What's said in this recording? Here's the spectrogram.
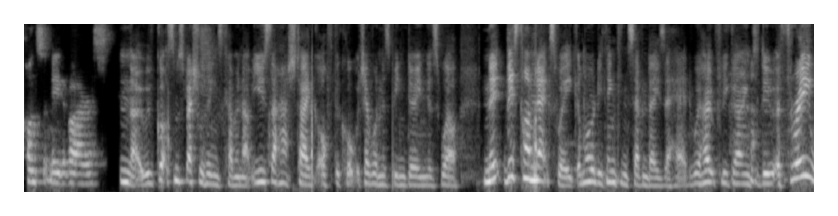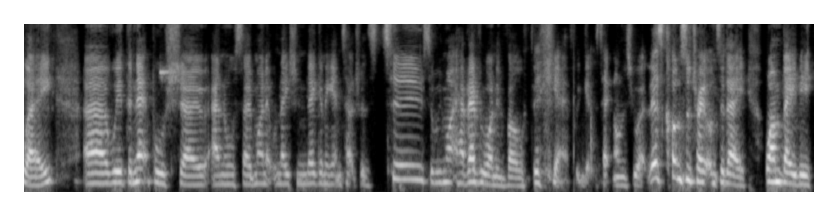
constantly the virus. No, we've got some special things coming up. Use the hashtag off the court, which everyone has been doing as well. This time next week, I'm already thinking seven days ahead. We're hopefully going to do a three way uh, with the Netball show and also My Netball Nation. They're going to get in touch with us too. So we might have everyone involved. yeah, if we can get the technology work. Let's concentrate on today. One baby,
